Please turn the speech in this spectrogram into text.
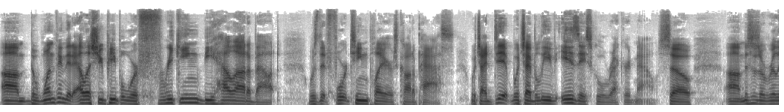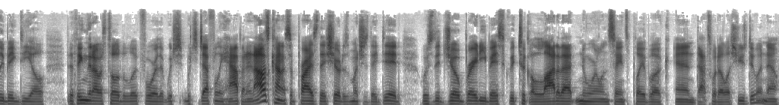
Um, the one thing that LSU people were freaking the hell out about was that 14 players caught a pass, which I did, which I believe is a school record now. So um, this is a really big deal. The thing that I was told to look for that which which definitely happened, and I was kind of surprised they showed as much as they did, was that Joe Brady basically took a lot of that New Orleans Saints playbook, and that's what LSU's doing now.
